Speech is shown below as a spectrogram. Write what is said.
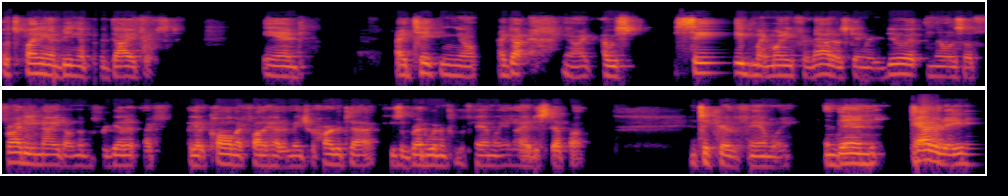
was planning on being a podiatrist, and I'd taken. You know, I got. You know, I, I was saved my money for that. I was getting ready to do it, and there was a Friday night. I'll never forget it. I, I got a call. My father had a major heart attack. He's a breadwinner for the family, and I had to step up and take care of the family. And then Saturday,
